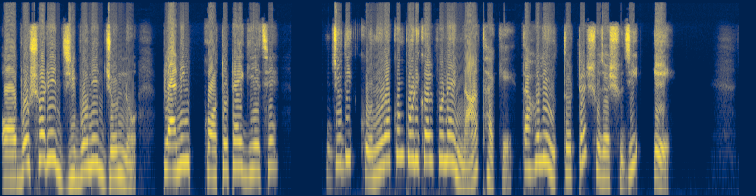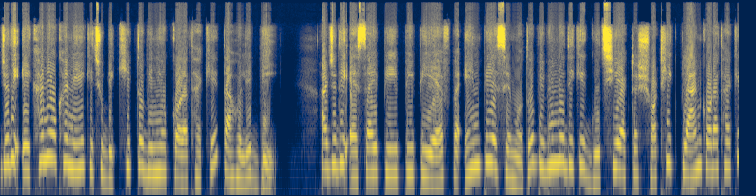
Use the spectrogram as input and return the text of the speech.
অবসরের জীবনের জন্য প্ল্যানিং কতটায় গিয়েছে? যদি কোনো রকম পরিকল্পনায় না থাকে, তাহলে উত্তরটা সোজাসুজি এ। যদি এখানে ওখানে কিছু বিক্ষিপ্ত বিনিয়োগ করা থাকে, তাহলে বি আর যদি এসআইপি পিপিএফ বা এনপিএস এর মতো বিভিন্ন দিকে গুছিয়ে একটা সঠিক প্ল্যান করা থাকে,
